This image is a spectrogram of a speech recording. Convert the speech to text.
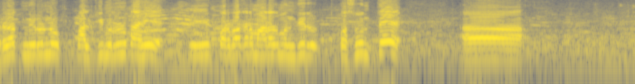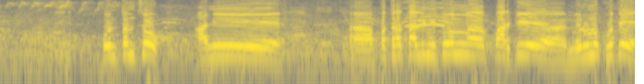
रथ मिरवणूक पालखी मिरवणूक आहे. ती प्रभाकर महाराज मंदिरपासून ते कोणतम चौक आणि अ, पत्रा तालीम इथून पारखी पालखी मिरवणूक होते.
